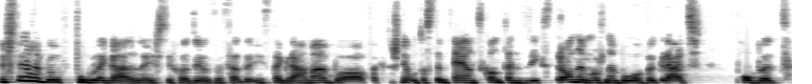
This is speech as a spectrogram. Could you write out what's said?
myślę, że był wpółlegalny, jeśli chodzi o zasady Instagrama, bo faktycznie udostępniając kontent z ich strony można było wygrać pobyt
